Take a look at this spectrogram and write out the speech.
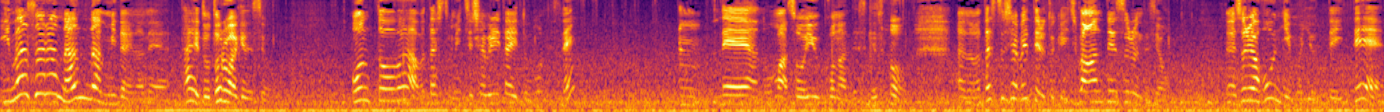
今更なんなんみたいなね、態度を取るわけですよ。本当は私とめっちゃ喋りたいと思うんですね。うん。で、あの、まあそういう子なんですけど、あの、私と喋ってる時は一番安定するんですよ。それは本人も言っていて、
